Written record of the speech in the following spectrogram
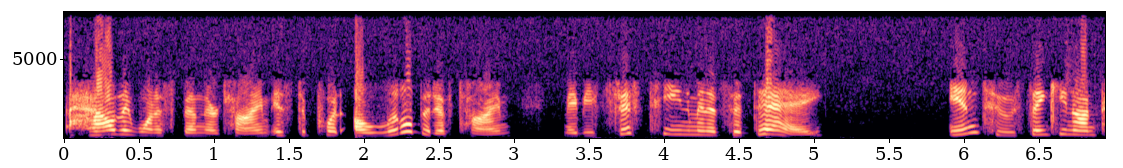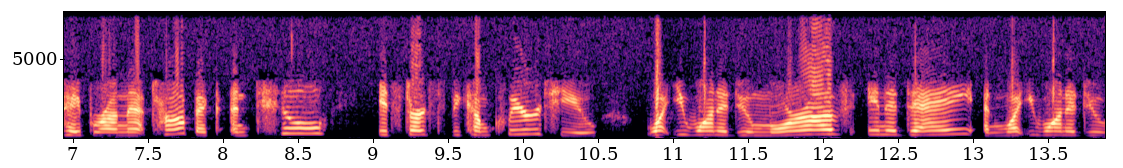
how they want to spend their time is to put a little bit of time, maybe 15 minutes a day, into thinking on paper on that topic until it starts to become clear to you what you want to do more of in a day and what you want to do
